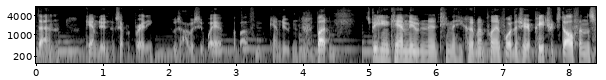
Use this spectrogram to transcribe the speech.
than Cam Newton, except for Brady who's obviously way above Cam Newton. But speaking of Cam Newton and a team that he could have been playing for this year, Patriots Dolphins.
